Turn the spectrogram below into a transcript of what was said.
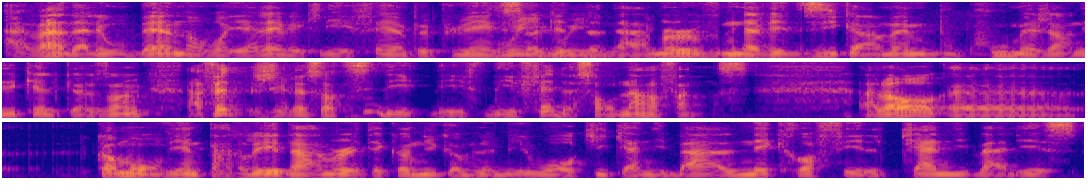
avant d'aller au Ben, on va y aller avec les faits un peu plus insolites de Dahmer. Vous n'avez dit quand même beaucoup, mais j'en ai quelques-uns. En fait, j'ai ressorti des, faits de son enfance. Alors, euh, comme on vient de parler, Dahmer était connu comme le Milwaukee cannibale, nécrophile, cannibalisme,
